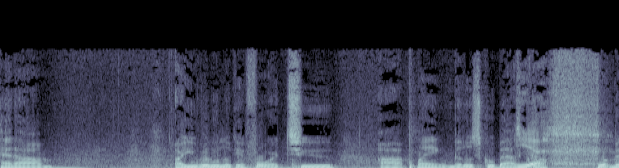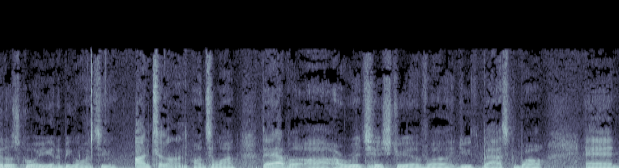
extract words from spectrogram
And um, are you really looking forward to uh, playing middle school basketball? Yes, What middle school are you going to be going to? Untalan. Untalan. They have a, a, rich history of uh, youth basketball, and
